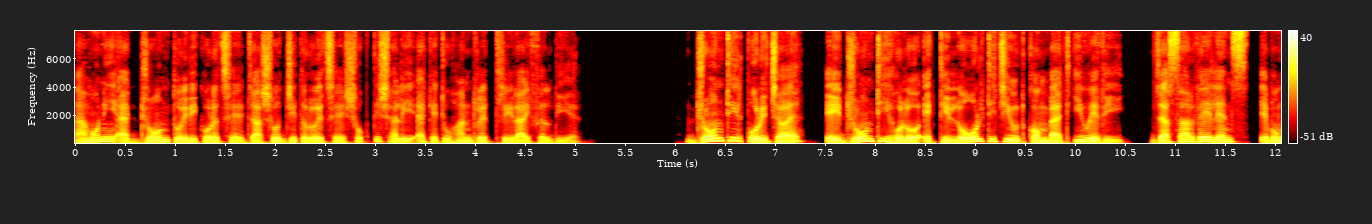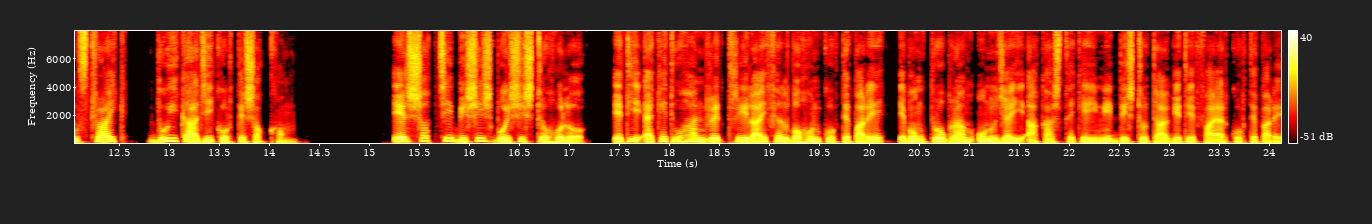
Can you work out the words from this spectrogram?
এমনই এক ড্রোন তৈরি করেছে যা সজ্জিত রয়েছে শক্তিশালী একে টু রাইফেল দিয়ে। ড্রোনটির পরিচয়, এই ড্রোনটি হল একটি লো অল্টিটিউড কম্ব্যাট ইউএভি, যা সার্ভেইলেন্স এবং স্ট্রাইক দুই কাজই করতে সক্ষম। এর সবচেয়ে বিশেষ বৈশিষ্ট্য হল, এটি একে টু হান্ড্রেড থ্রি রাইফেল বহন করতে পারে এবং প্রোগ্রাম অনুযায়ী আকাশ থেকেই নির্দিষ্ট টার্গেটে ফায়ার করতে পারে।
